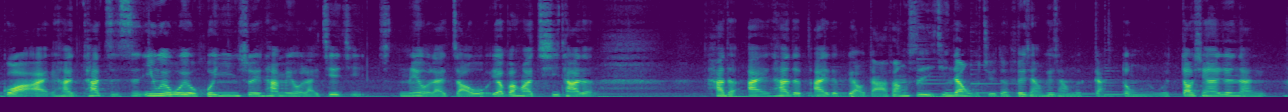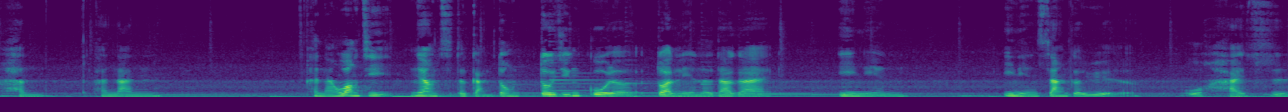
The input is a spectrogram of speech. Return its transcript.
挂碍。他他只是因为我有婚姻，所以他没有来接济，没有来找我。要不然的话，其他的他的爱，他的爱的表达方式，已经让我觉得非常非常的感动了。我到现在仍然很很难。很难忘记那样子的感动，都已经过了断联了，大概一年一年三个月了，我还是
